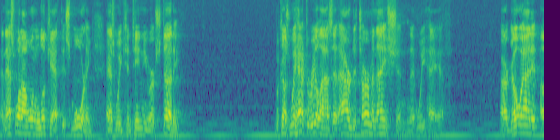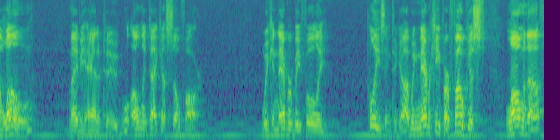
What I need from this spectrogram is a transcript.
And that's what I want to look at this morning as we continue our study. Because we have to realize that our determination that we have, our go at it alone, maybe attitude, will only take us so far. We can never be fully pleasing to God. We can never keep our focus long enough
